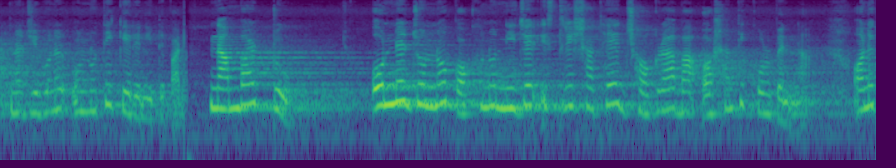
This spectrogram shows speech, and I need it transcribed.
আপনার জীবনের উন্নতি কেড়ে নিতে পারে। নাম্বার টু অন্যের জন্য কখনো নিজের স্ত্রীর সাথে ঝগড়া বা অশান্তি করবেন না। অনেক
